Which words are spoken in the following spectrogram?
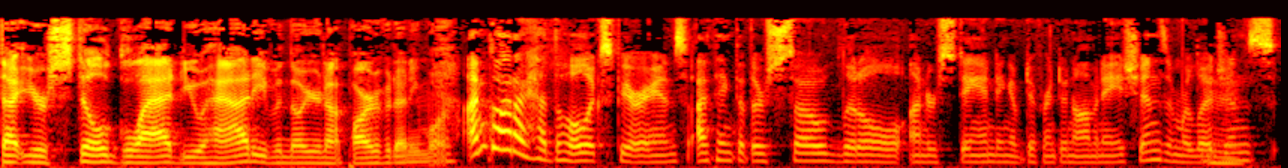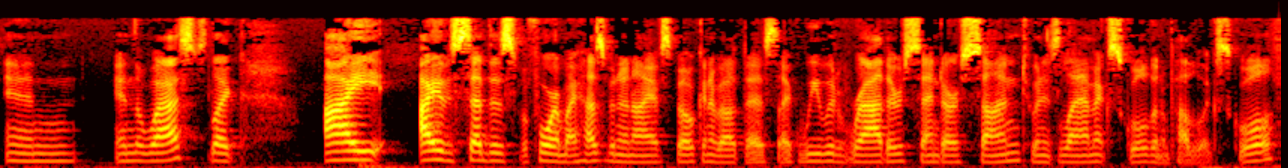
that you're still glad you had, even though you're not part of it anymore? I'm glad I had the whole experience. I think that there's so little understanding of different denominations and religions in in the West. Like I I have said this before, my husband and I have spoken about this. Like we would rather send our son to an Islamic school than a public school,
